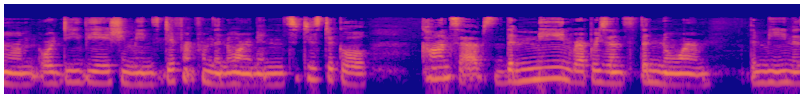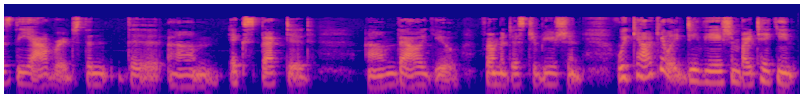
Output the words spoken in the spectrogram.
um, or deviation means different from the norm. In statistical concepts, the mean represents the norm. The mean is the average, the, the um, expected um, value from a distribution. We calculate deviation by taking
